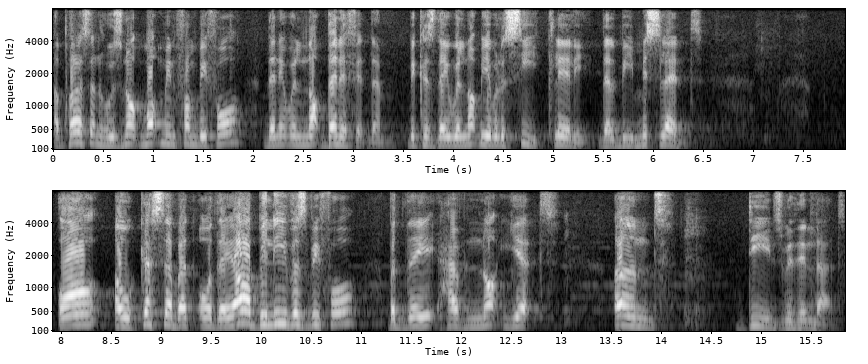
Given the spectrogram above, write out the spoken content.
a person who's not mu'min from before, then it will not benefit them because they will not be able to see clearly. They'll be misled. Or kasabat, or they are believers before, but they have not yet earned deeds within that.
